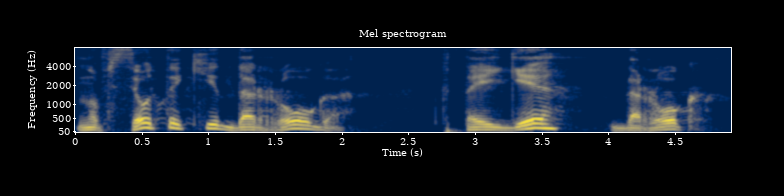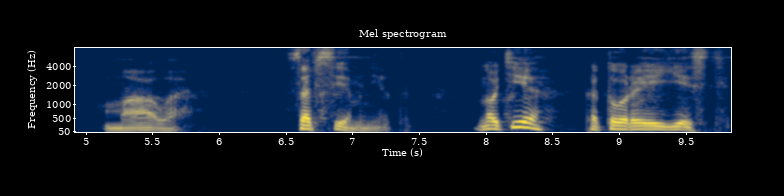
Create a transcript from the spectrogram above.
но все-таки дорога. В тайге дорог мало. Совсем нет. Но те, которые есть,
